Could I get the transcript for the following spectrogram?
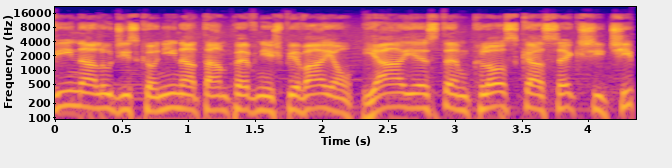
wina ludzi z Konina tam pewnie śpiewają. Ja jestem kloska seksi cip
